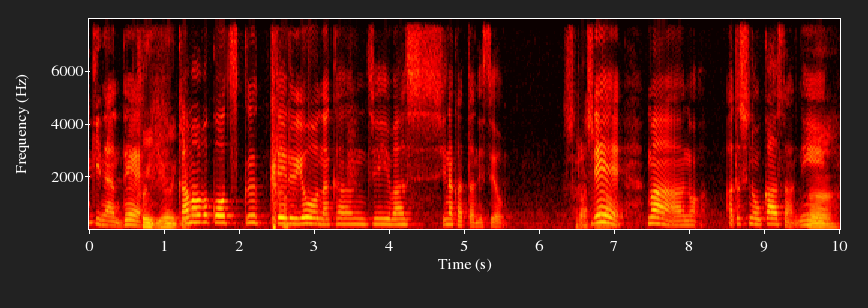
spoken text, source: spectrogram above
囲気なんで雰囲気雰囲気。かまぼこを作ってるような感じはしなかったんですよ。そらそでまああの私のお母さんに、うん。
